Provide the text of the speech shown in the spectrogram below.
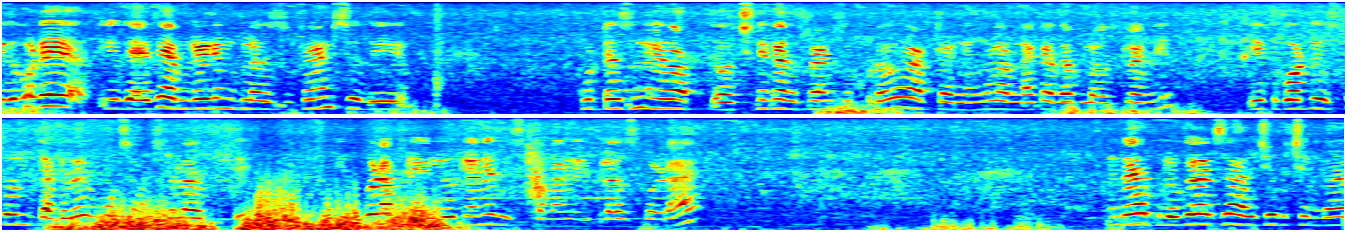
ఇది కూడా ఇది అయితే ఎంబ్రాయిడింగ్ బ్లౌజ్ ఫ్రెండ్స్ ఇది కుట్టేసి వచ్చినాయి కదా ఫ్రెండ్స్ ఇప్పుడు ఆ ట్రెండింగ్లో ఉన్నాయి కదా బ్లౌజులు అన్నీ ఇది కూడా తీసుకుని దగ్గర దగ్గర మూడు సంవత్సరాలు అవుతుంది. ఇది కూడా అప్పుడు ఏలూరులోనే తీసుకున్నాను ఈ బ్లౌజ్ కూడా. ఇంకా బ్లూ కలర్ సారీ చూపించాను కదా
